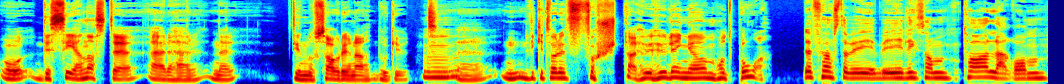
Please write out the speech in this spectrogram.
Och det senaste är det här när dinosaurierna dog ut. Mm. Eh, vilket var det första? Hur, hur länge har de hållit på? Det första vi, vi liksom talar om,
